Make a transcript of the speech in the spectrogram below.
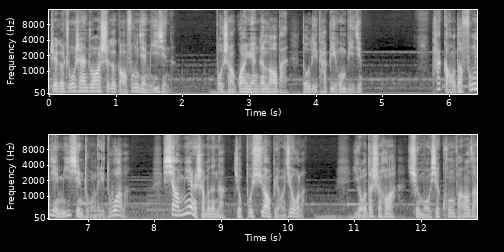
这个中山装是个搞封建迷信的，不少官员跟老板都对他毕恭毕敬。他搞的封建迷信种类多了。相面什么的呢，就不需要表舅了。有的时候啊，去某些空房子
